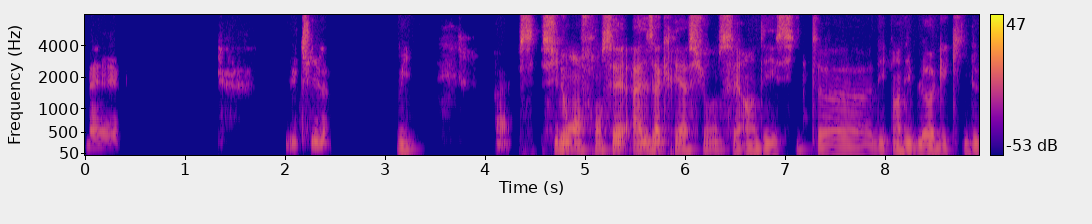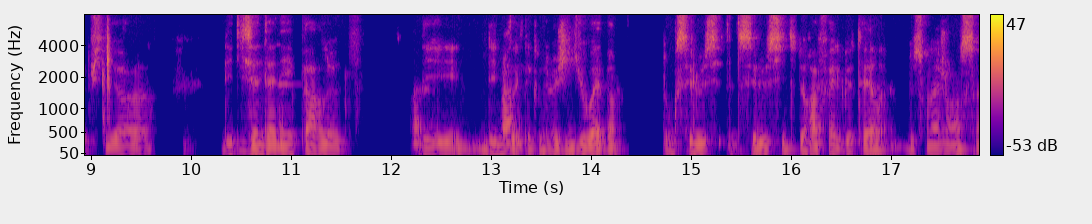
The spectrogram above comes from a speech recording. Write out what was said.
mais utile. Oui. Sinon, en français, Alza Création, c'est un des sites, euh, des, un des blogs qui, depuis des dizaines d'années, parle des, des, nouvelles technologies du web. Donc, c'est le, le site de Raphaël Goether, de son agence,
